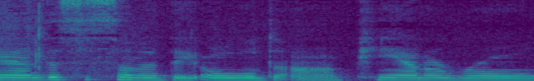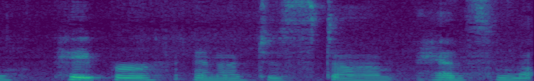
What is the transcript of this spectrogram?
And this is some of the old uh, piano roll paper, and I've just um, had some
